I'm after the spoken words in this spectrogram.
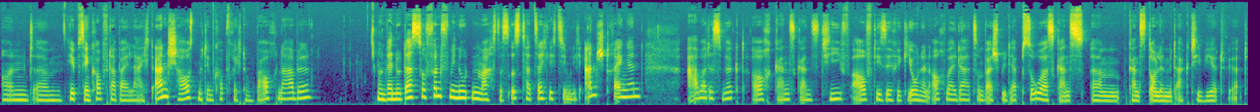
Und ähm, hebst den Kopf dabei leicht an, schaust mit dem Kopf Richtung Bauchnabel. Und wenn du das so fünf Minuten machst, das ist tatsächlich ziemlich anstrengend, aber das wirkt auch ganz, ganz tief auf diese Regionen, auch weil da zum Beispiel der Psoas ganz, ähm, ganz dolle mit aktiviert wird.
